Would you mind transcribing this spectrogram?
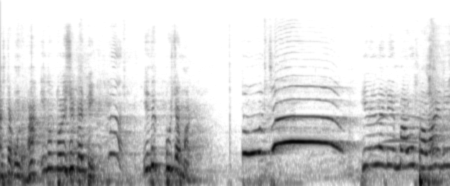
ಅಷ್ಟ ಕೊಂಡ್ರ ಹಾ ಇದು ತುಳಸಿ ಕಟ್ಟಿ. ಇದಕ್ಕೆ ಪೂಜೆ ಮಾಡಿ. ಅವು ಭವಾನಿ.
